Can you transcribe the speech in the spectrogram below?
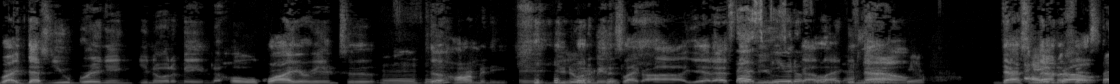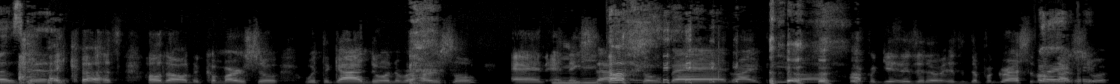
Right, that's you bringing, you know what I mean, the whole choir into mm-hmm. to harmony, and you know what I mean. It's like, ah, yeah, that's, that's that music beautiful. I like that's it now. Yeah. That's hey, manifest. That's good. hey, cuz, hold on, the commercial with the guy doing the rehearsal. and and mm-hmm. they sound so bad, right? The, uh, I forget is it a, is it the progressive? I'm right, not sure,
